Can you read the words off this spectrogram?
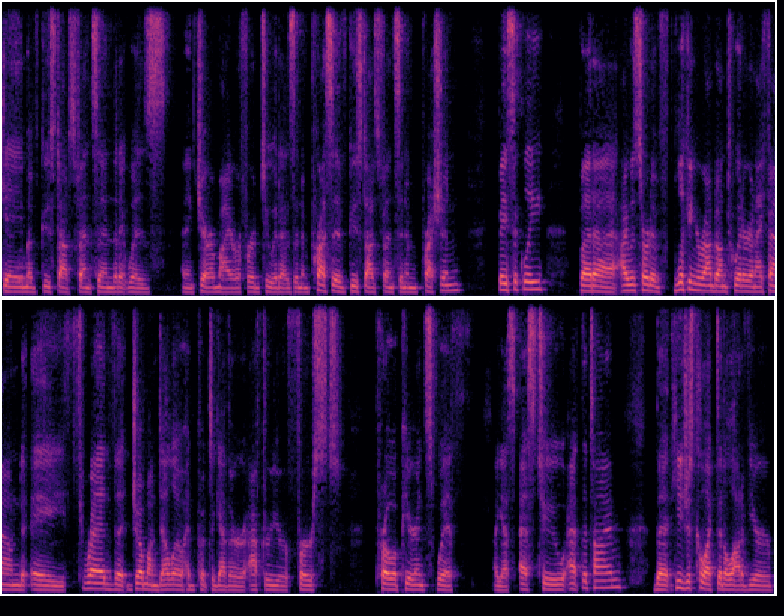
game of Gustav Svensson. That it was I think Jeremiah referred to it as an impressive Gustav Svensson impression, basically. But uh, I was sort of looking around on Twitter and I found a thread that Joe Mondello had put together after your first pro appearance with I guess S2 at the time that he just collected a lot of your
